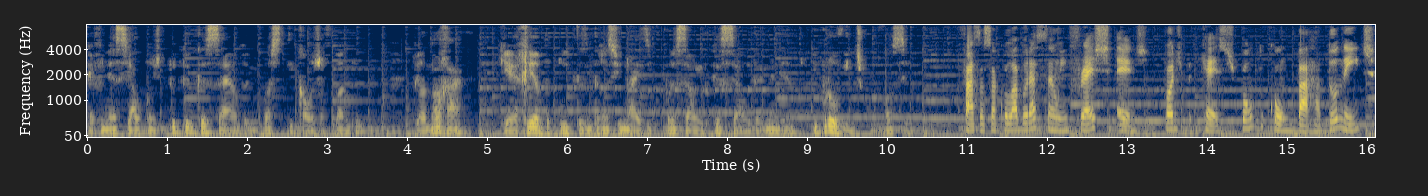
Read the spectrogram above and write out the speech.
é financiado pelo Instituto de Educação da University College of London, pela NORAC, que é a Rede de Políticas Internacionais e Cooperação em Educação e Treinamento, e por ouvintes como você. Faça sua colaboração em freshedpodcast.com/donate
